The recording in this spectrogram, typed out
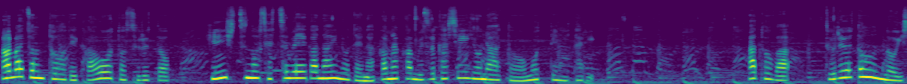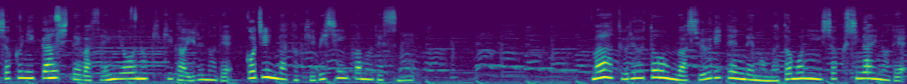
Amazon 等で買おうとすると、品質の説明がないのでなかなか難しいよなぁと思ってみたり。あとは、トゥルートーンの移植に関しては専用の機器がいるので、個人だと厳しいかもですね。まあトゥルートーンは修理店でもまともに移植しないので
